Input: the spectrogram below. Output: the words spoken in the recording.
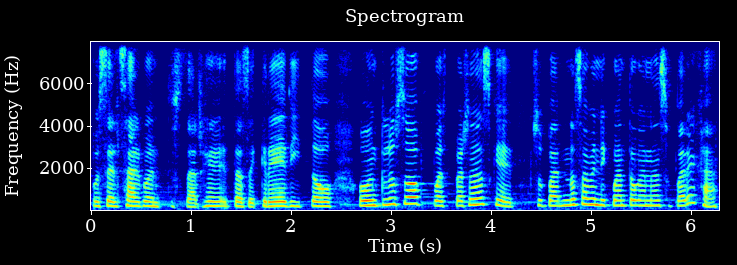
pues el salgo en tus tarjetas de crédito o incluso pues personas que no saben ni cuánto ganan su pareja.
